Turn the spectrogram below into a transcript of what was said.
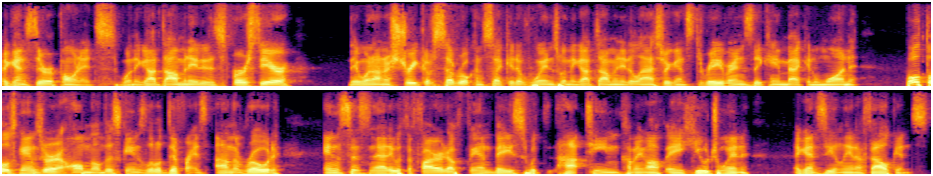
against their opponents. When they got dominated his first year, they went on a streak of several consecutive wins. When they got dominated last year against the Ravens, they came back and won both those games are at home, though. This game's a little different. It's on the road in Cincinnati with a fired up fan base, with hot team coming off a huge win against the Atlanta Falcons.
